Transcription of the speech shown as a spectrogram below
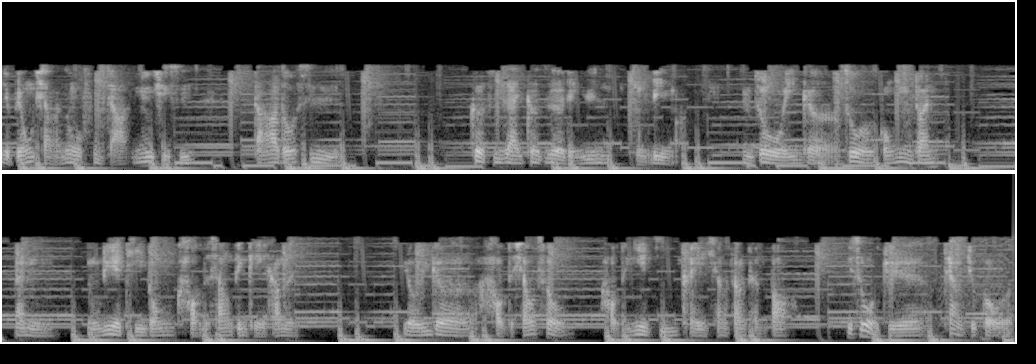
也不用想的那么复杂，因为其实大家都是各自在各自的领域努力嘛。你作为一个做供应端，那你努力的提供好的商品给他们，有一个好的销售、好的业绩可以向上呈报。其实我觉得这样就够了。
